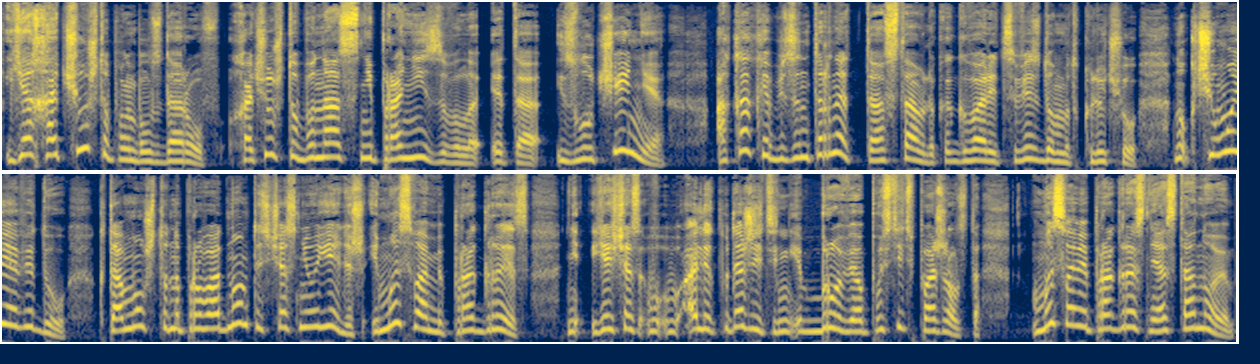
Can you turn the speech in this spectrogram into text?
Я хочу, чтобы он был здоров, хочу, чтобы нас не пронизывало это излучение, а как я без интернета-то оставлю, как говорится, весь дом отключу? Ну, к чему я веду? К тому, что на проводном ты сейчас не уедешь. И мы с вами прогресс. Я сейчас... Олег, подождите, брови опустите, пожалуйста. Мы с вами прогресс не остановим.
